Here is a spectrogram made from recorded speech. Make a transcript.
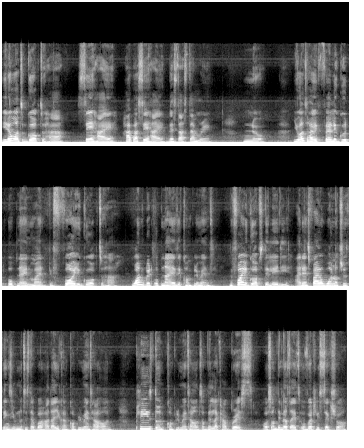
You don't want to go up to her, say hi, have her say hi, then start stammering. No. You want to have a fairly good opener in mind before you go up to her. One great opener is a compliment. Before you go up to the lady, identify one or two things you've noticed about her that you can compliment her on. Please don't compliment her on something like her breasts or something else that is overtly sexual.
